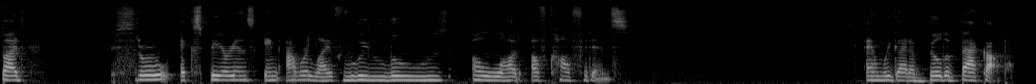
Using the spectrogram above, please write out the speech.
but through experience in our life, we lose a lot of confidence. And we got to build it back up.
